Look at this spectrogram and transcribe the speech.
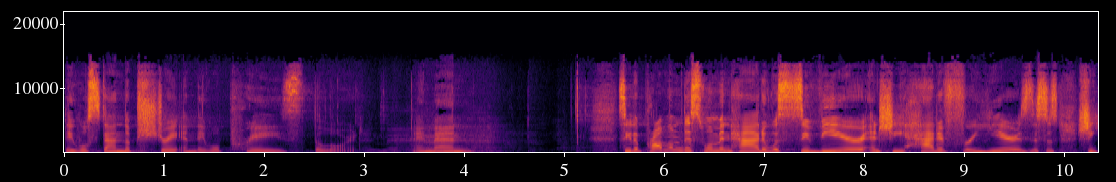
they will stand up straight and they will praise the Lord. Amen. Amen. See, the problem this woman had, it was severe and she had it for years. This is, she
